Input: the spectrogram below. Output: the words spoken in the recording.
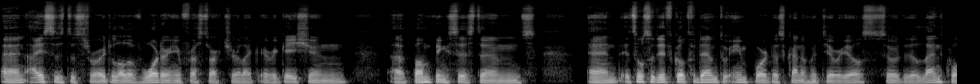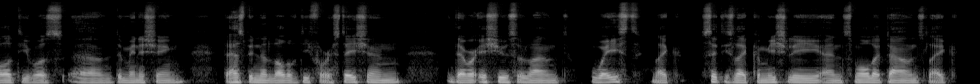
and ISIS destroyed a lot of water infrastructure like irrigation, uh, pumping systems, and it's also difficult for them to import those kind of materials. So the land quality was um, diminishing. There has been a lot of deforestation. There were issues around waste, like cities like Qamishli and smaller towns like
